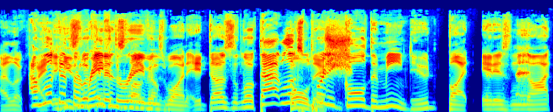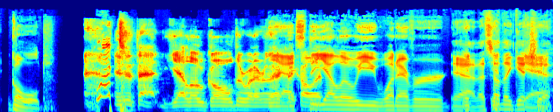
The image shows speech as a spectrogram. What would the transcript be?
I looked. I'm I- looking at he's the looking at the Ravens logo. One. It does look that looks goldish, pretty gold to me, dude. but it is Eh. not gold. What? Is it that yellow gold or whatever the Yeah, heck they call the it? yellowy whatever. Yeah, It- that's how they get yeah. you.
